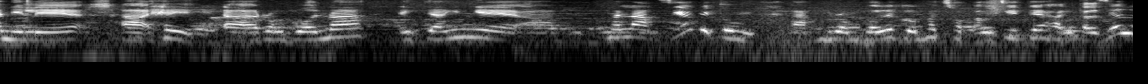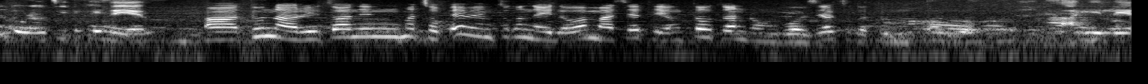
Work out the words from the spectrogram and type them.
ani le a he a rong bol na e kyang nge a malak zia de tum a rong bol le tum ma chop ang chi te han kal zel le rang chi te khai nei em? A tu na ri chan in ma chop em em chu kan nei lo ma se thiang to chan rong bo zel chu ka tum a ani le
